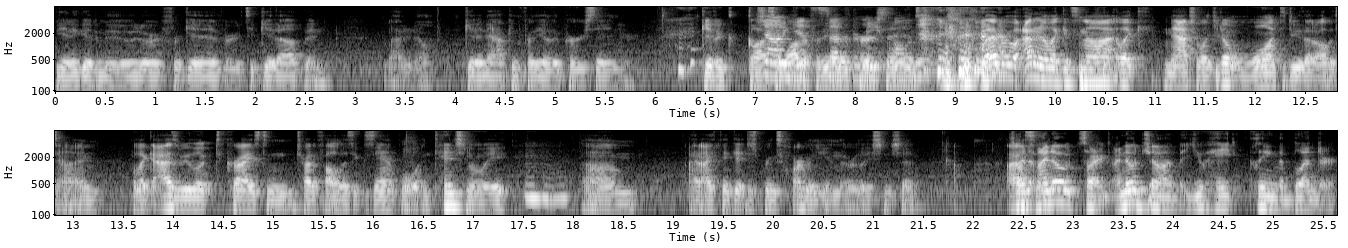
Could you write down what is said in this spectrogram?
be in a good mood or forgive or to get up and I don't know get a napkin for the other person or get a glass John of water for the other person or the whatever. I don't know. Like it's not like natural. Like you don't want to do that all the time. But like as we look to Christ and try to follow His example intentionally, Mm-hmm. um, I, I think it just brings harmony in the relationship. So I, also- I know. Sorry, I know, John, that you hate cleaning the blender.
